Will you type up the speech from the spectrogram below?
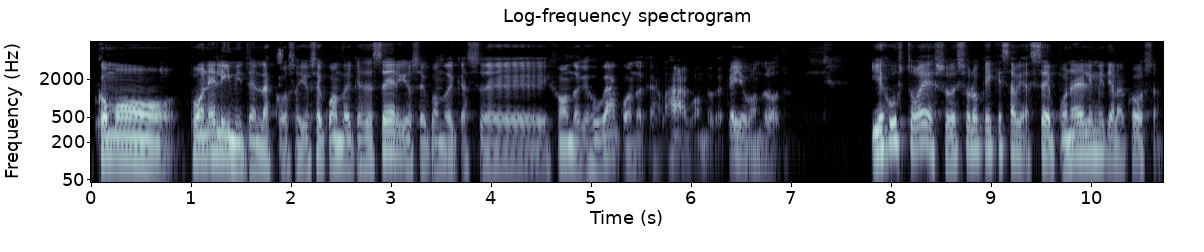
cómo poner límite en las cosas. Yo sé cuándo hay que ser serio, yo sé cuándo hay que hacer, cuándo hay que jugar, cuándo hay que relajar, cuándo hay que aquello, cuándo lo otro. Y es justo eso, eso es lo que hay que saber hacer, poner el límite a la cosa.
